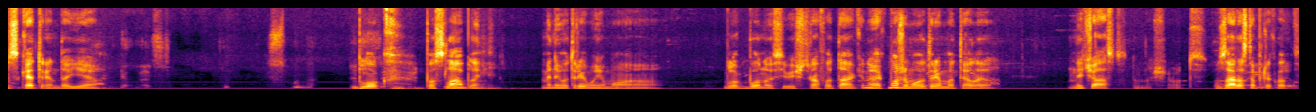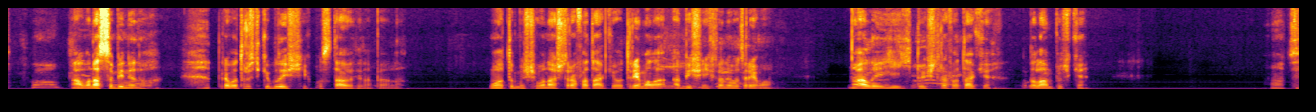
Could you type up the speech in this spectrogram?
Скетрін дає блок послаблень. Ми не отримуємо блок бонусів і штраф атаки. Ну, як можемо отримати, але не часто. Тому що от зараз, наприклад. А, вона собі не дала. Треба трошки ближче їх поставити, напевно. О, тому що вона штраф атаки отримала, а більше ніхто не отримав. Ну, але їй той штраф атаки до лампочки. От.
